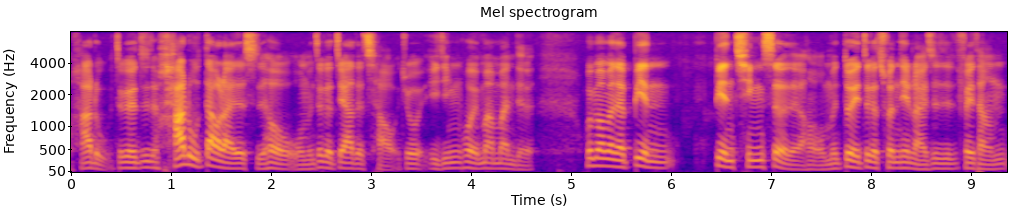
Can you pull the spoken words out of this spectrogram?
哈鲁，这个就是哈鲁到来的时候，我们这个家的草就已经会慢慢的，会慢慢的变变青色的哈。我们对这个春天来是非常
